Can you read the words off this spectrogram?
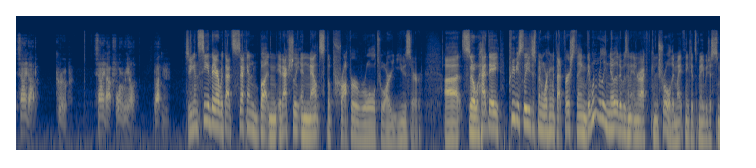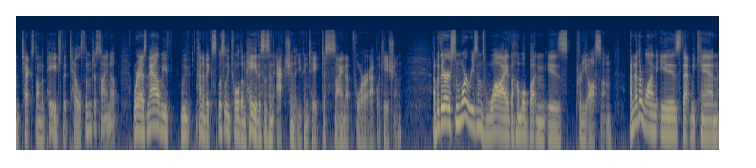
Sign up. Group. Sign up for real. Button. So you can see there with that second button, it actually announced the proper role to our user. Uh, so had they previously just been working with that first thing, they wouldn't really know that it was an interactive control. They might think it's maybe just some text on the page that tells them to sign up. Whereas now we've, we've kind of explicitly told them, hey, this is an action that you can take to sign up for our application. Uh, but there are some more reasons why the Humble button is pretty awesome. Another one is that we can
